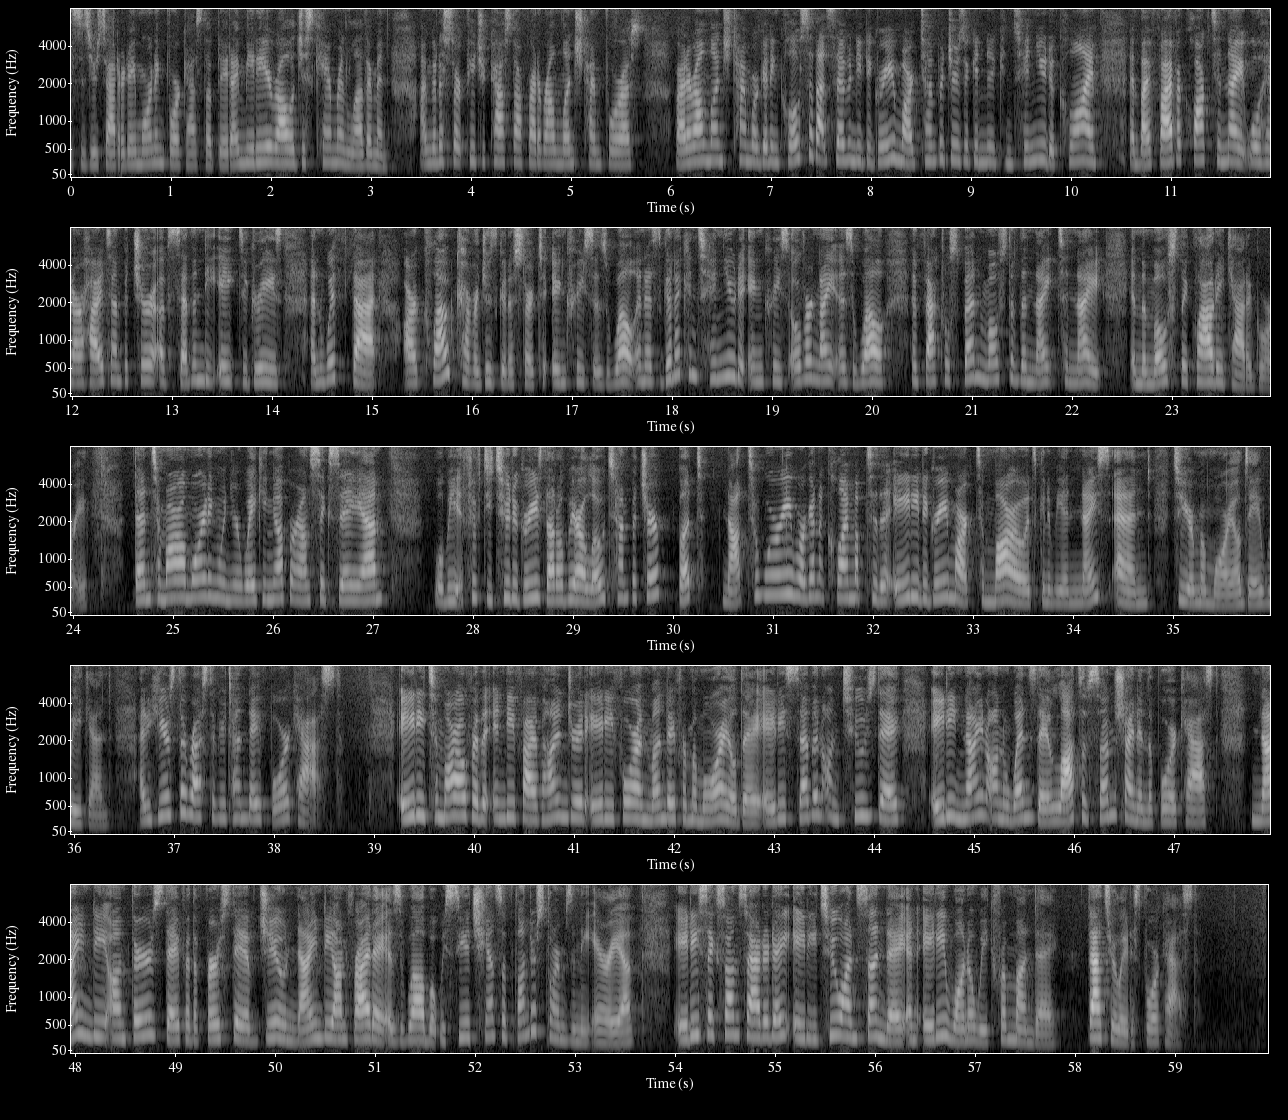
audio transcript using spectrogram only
This is your Saturday morning forecast update. I'm meteorologist Cameron Leatherman. I'm going to start Futurecast off right around lunchtime for us. Right around lunchtime, we're getting close to that 70 degree mark. Temperatures are going to continue to climb, and by 5 o'clock tonight, we'll hit our high temperature of 78 degrees. And with that, our cloud coverage is going to start to increase as well, and it's going to continue to increase overnight as well. In fact, we'll spend most of the night tonight in the mostly cloudy category. Then tomorrow morning, when you're waking up around 6 a.m., We'll be at 52 degrees. That'll be our low temperature, but not to worry. We're going to climb up to the 80 degree mark tomorrow. It's going to be a nice end to your Memorial Day weekend. And here's the rest of your 10 day forecast. 80 tomorrow for the Indy 500, 84 on Monday for Memorial Day, 87 on Tuesday, 89 on Wednesday, lots of sunshine in the forecast, 90 on Thursday for the first day of June, 90 on Friday as well, but we see a chance of thunderstorms in the area, 86 on Saturday, 82 on Sunday, and 81 a week from Monday. That's your latest forecast.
